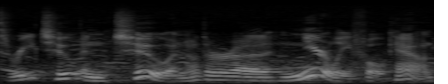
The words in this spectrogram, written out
three, two, and two. Another uh, nearly full count.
